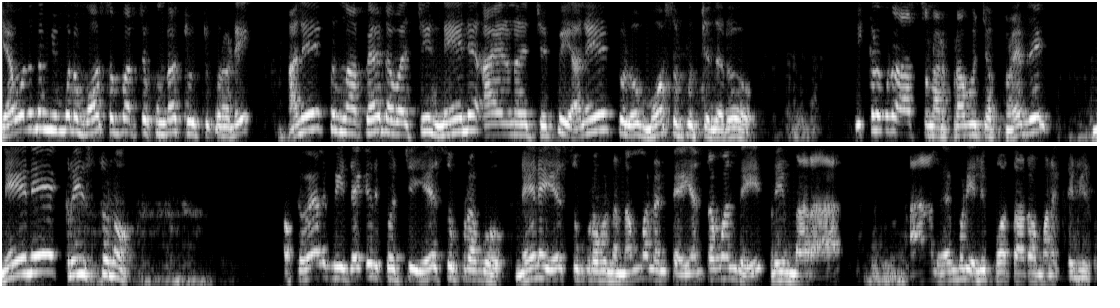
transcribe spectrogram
ఎవడను మిమ్మల్ని మోసపరచకుండా చూచుకున్నది అనేకులు నా పేట వచ్చి నేనే ఆయనని చెప్పి అనేకులు మోసపుచ్చెదరు. ఇక్కడ కూడా రాస్తున్నాడు ప్రభు చెప్తున్నాడు ఏంటి? నేనే క్రీస్తును. ఒకవేళ మీ దగ్గరికి వచ్చి యేసు ప్రభు నేనే యేసు ప్రభును నమ్మనంటే ఎంతమంది ప్రియులారా వాళ్ళు వెంబడి వెళ్ళిపోతారో మనకు తెలియదు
